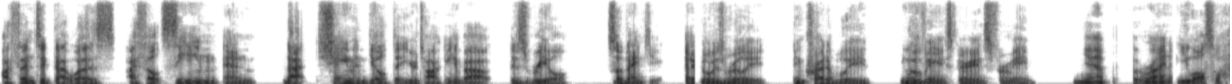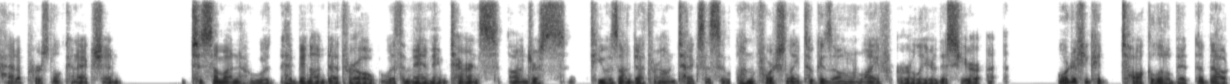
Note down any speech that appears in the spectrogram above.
authentic that was. I felt seen and that shame and guilt that you're talking about is real. So thank you. And it was really incredibly moving experience for me. Yeah. Ryan, you also had a personal connection to someone who had been on death row with a man named Terrence Andrus. He was on death row in Texas and unfortunately took his own life earlier this year. I wonder if you could talk a little bit about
